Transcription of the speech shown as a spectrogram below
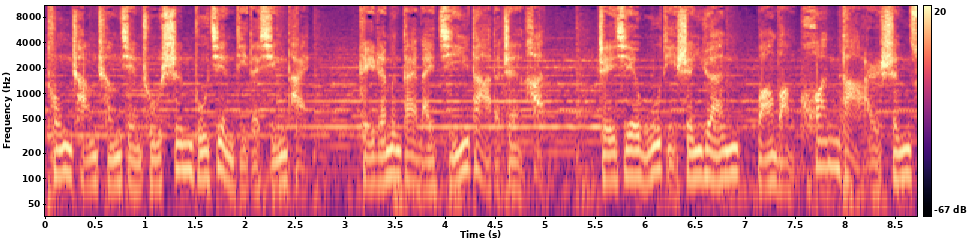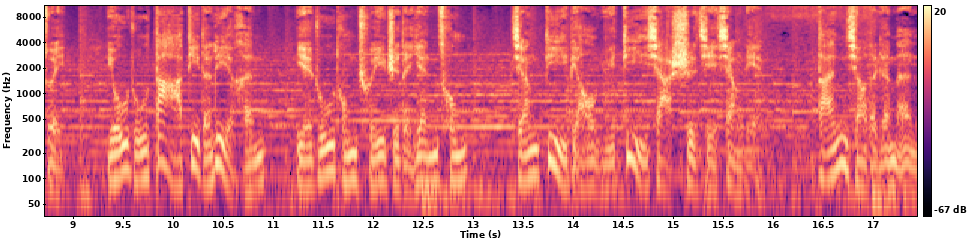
通常呈现出深不见底的形态，给人们带来极大的震撼。这些无底深渊往往宽大而深邃，犹如大地的裂痕，也如同垂直的烟囱，将地表与地下世界相连。胆小的人们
